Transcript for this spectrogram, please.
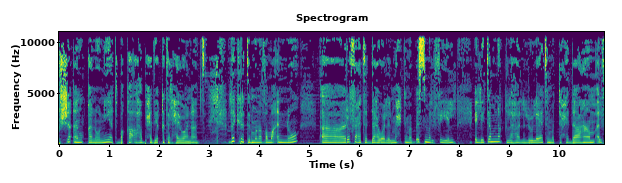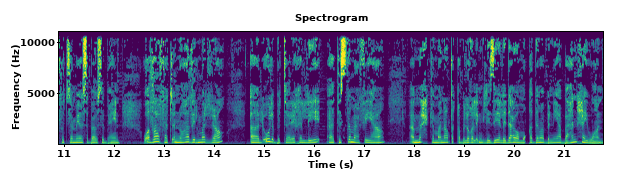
بشأن قانونية بقائها بحديقة الحيوانات. ذكرت المنظمة أنه رفعت الدعوة للمحكمة باسم الفيل اللي تم نقلها للولايات المتحدة عام 1977 وأضافت أنه هذه المرة آه الأولى بالتاريخ اللي آه تستمع فيها محكمة ناطقة باللغة الإنجليزية لدعوة مقدمة بالنيابة عن حيوان.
